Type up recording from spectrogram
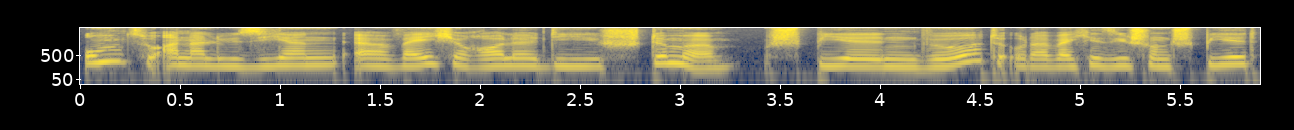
um zu analysieren, äh, welche Rolle die Stimme spielen wird oder welche sie schon spielt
